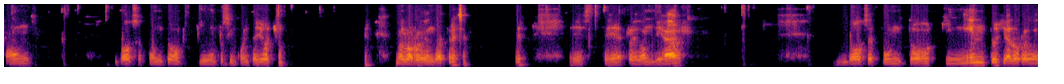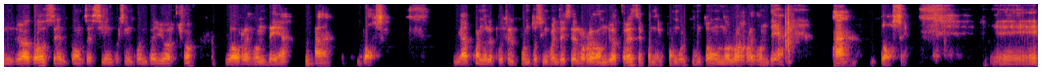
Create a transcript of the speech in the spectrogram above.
Con 12.558. No lo redondeo a 13. Este, redondear 12.500 ya lo redondeó a 12, entonces 158 lo redondea a 12. Ya cuando le puse el punto 56 lo redondeó a 13, cuando le pongo el punto 1 lo redondea a 12. Eh,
